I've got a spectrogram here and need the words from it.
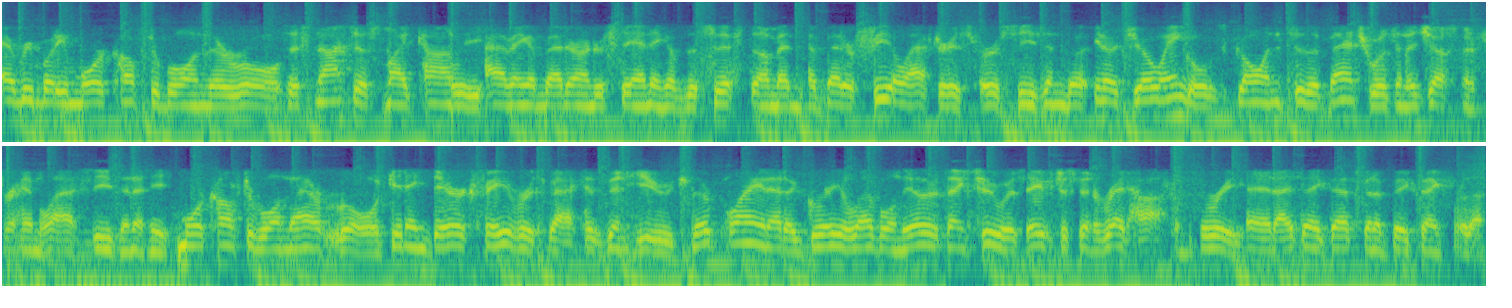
everybody more comfortable in their roles. It's not just Mike Conley having a better understanding of the system and a better feel after his first season, but, you know, Joe Ingles going to the bench was an adjustment for him last season, and he's more comfortable in that role. Getting Derrick Favors back has been huge. They're playing at a great level, and the other thing, too, is they've just been red hot from three, and I think that's been a big thing for them.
